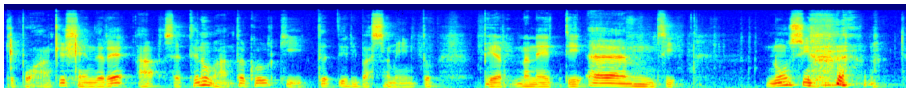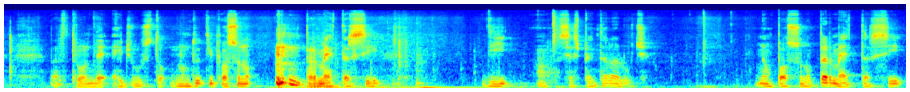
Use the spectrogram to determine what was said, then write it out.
che può anche scendere a 7,90 col kit di ribassamento per nanetti. Ehm, sì, non si... D'altronde è giusto, non tutti possono permettersi di... Oh, si è spenta la luce. Non possono permettersi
